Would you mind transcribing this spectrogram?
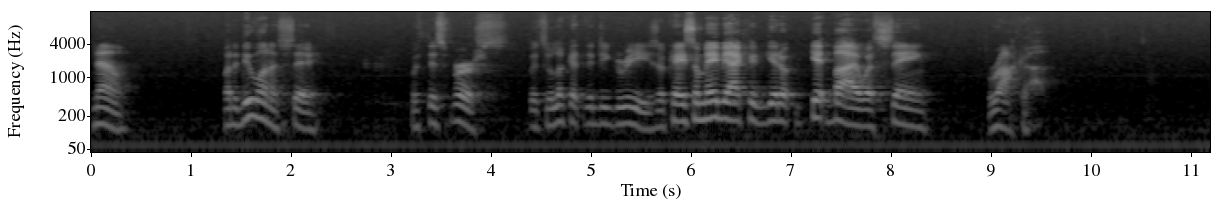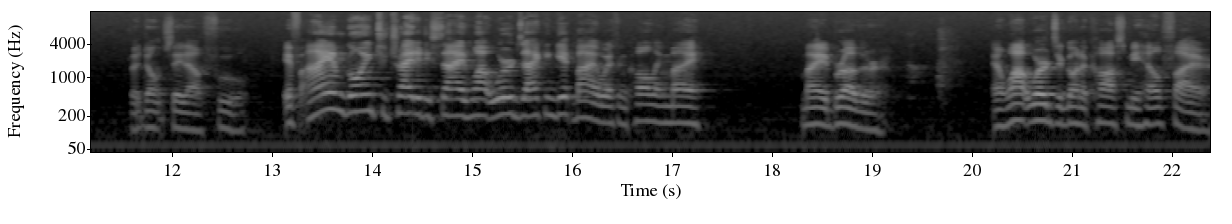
Now, what I do want to say with this verse, but to look at the degrees. Okay, so maybe I could get, get by with saying Raka. But don't say thou fool. If I am going to try to decide what words I can get by with in calling my, my brother, and what words are going to cost me hellfire,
